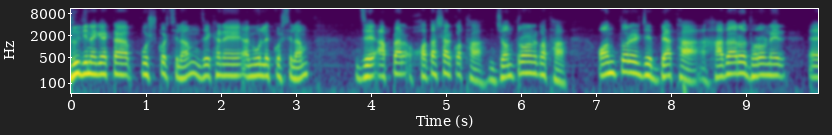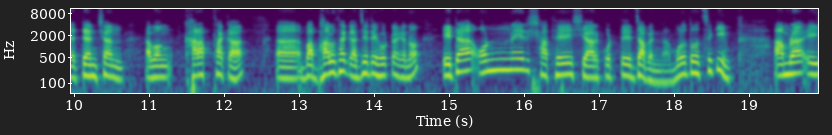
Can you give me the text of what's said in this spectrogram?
দুই দিন আগে একটা পোস্ট করছিলাম, যেখানে আমি উল্লেখ করছিলাম যে আপনার হতাশার কথা, যন্ত্রণার কথা, অন্তরের যে ব্যথা, হাজারো ধরনের টেনশান এবং খারাপ থাকা বা ভালো থাকা, যেটাই হোক না কেন, এটা অন্যের সাথে শেয়ার করতে যাবেন না। মূলত হচ্ছে কি আমরা এই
